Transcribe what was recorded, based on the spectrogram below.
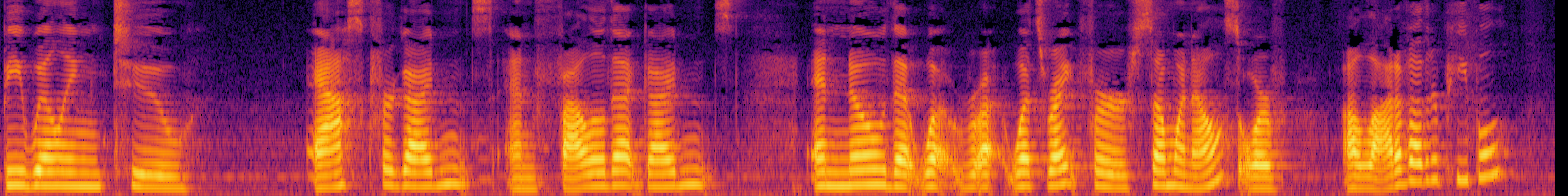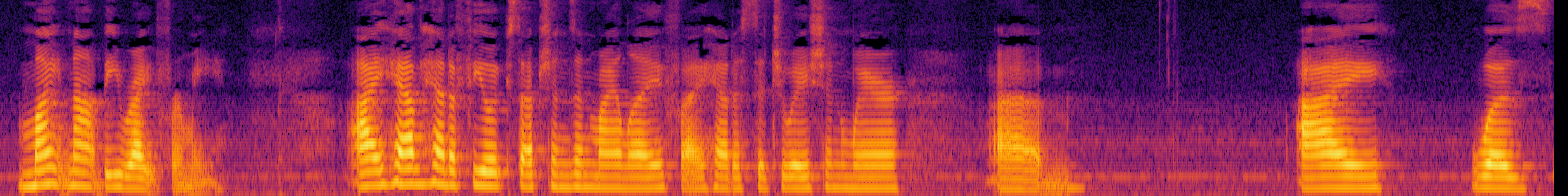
be willing to ask for guidance and follow that guidance and know that what what's right for someone else or a lot of other people might not be right for me. I have had a few exceptions in my life. I had a situation where um, I was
